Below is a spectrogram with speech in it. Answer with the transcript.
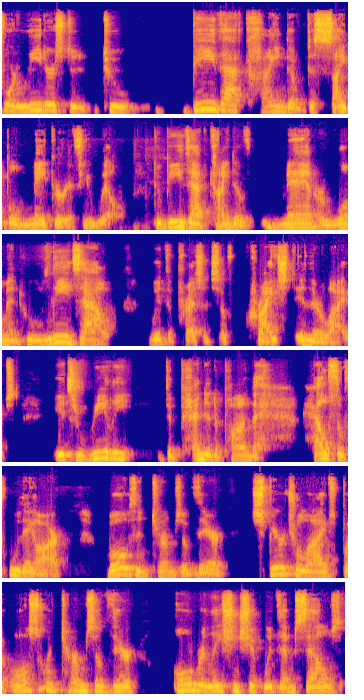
for leaders to to be that kind of disciple maker, if you will, to be that kind of man or woman who leads out with the presence of Christ in their lives. It's really dependent upon the health of who they are, both in terms of their spiritual lives, but also in terms of their own relationship with themselves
